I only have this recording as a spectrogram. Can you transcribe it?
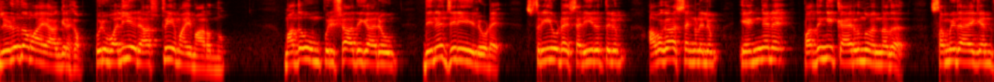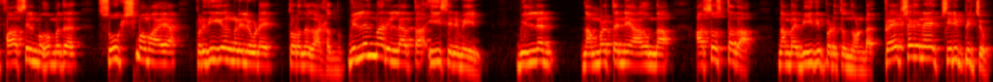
ലളിതമായ ആഗ്രഹം ഒരു വലിയ രാഷ്ട്രീയമായി മാറുന്നു. മതവും പുരുഷാധികാരവും ദിനചര്യയിലൂടെ സ്ത്രീയുടെ ശരീരത്തിലും അവകാശങ്ങളിലും എങ്ങനെ പതുങ്ങിക്കയറുന്നു എന്നത് സംവിധായകൻ ഫാസിൽ മുഹമ്മദ് സൂക്ഷ്മമായ പ്രതീകങ്ങളിലൂടെ തുറന്നു കാട്ടുന്നു. വില്ലന്മാരില്ലാത്ത ഈ സിനിമയിൽ വില്ലൻ നമ്മൾ തന്നെ ആകുന്ന അസ്വസ്ഥത നമ്മെ ഭീതിപ്പെടുത്തുന്നുണ്ട്. പ്രേക്ഷകനെ ചിരിപ്പിച്ചും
